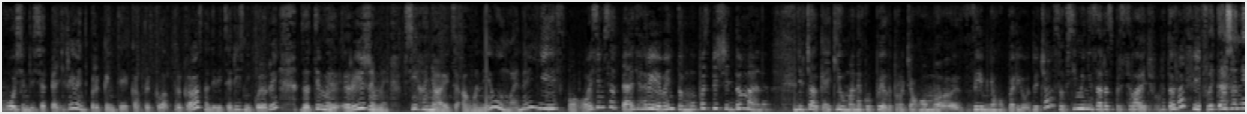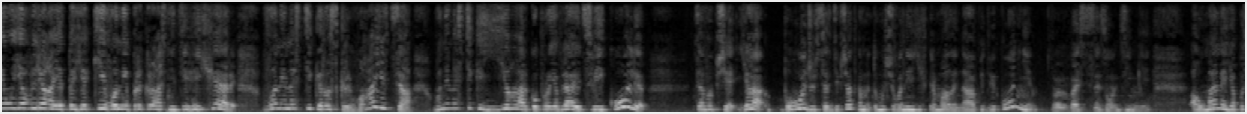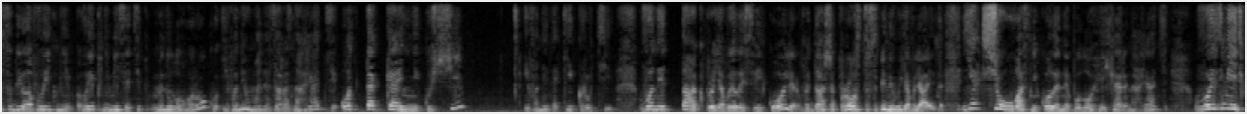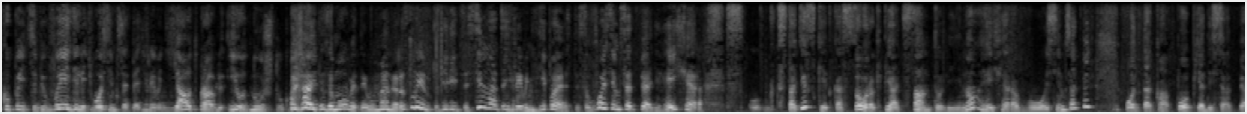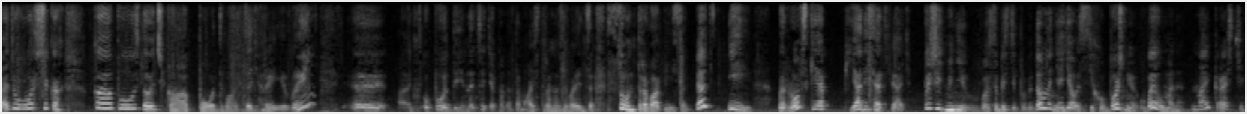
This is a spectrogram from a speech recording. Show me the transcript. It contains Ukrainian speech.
185 гривень. Прикиньте, яка прекрасна. Дивіться, різні кольори. За цими рижими всі ганяються. А вони у мене є по 85 гривень, тому поспішіть до мене. Дівчатка, які у мене купили протягом е, зимнього періоду часу, всі мені зараз присилають фотографії. Ви навіть не уявляєте, які вони прекрасні, ці гейхери. Вони настільки розкриваються, вони настільки ярко проявляють свій колір. Це взагалі, я погоджуся з дівчатками, тому що вони їх тримали на підвіконні е, весь сезон зимній. А у мене я посадила в липні, в липні місяці минулого року, і вони у мене зараз на грядці от такенні кущі. І вони такі круті. Вони так проявили свій колір, ви навіть просто собі не уявляєте. Якщо у вас ніколи не було гейхери на грядці, візьміть, купіть собі, виділіть 85 гривень. Я відправлю і одну штуку. Бажаєте замовити у мене рослинки. Дивіться, 17 гривень гіпоестис, 85 гейхера. Кстати, скидка 45 Сантоліно, гейхера 85. От така по 55 у горщиках. Капусточка по 20 гривень. Е, по 11, як вона там айстра називається, сон трава 55 і Перовське 55. Пишіть мені в особисті повідомлення, я вас всіх обожнюю. Ви у мене найкращі.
